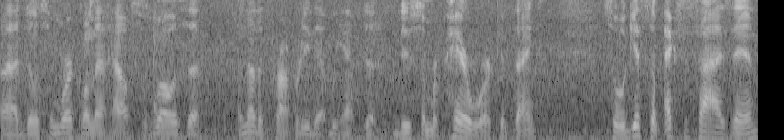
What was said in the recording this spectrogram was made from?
uh, doing some work on that house, as well as uh, another property that we have to do some repair work and things. So we'll get some exercise in.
